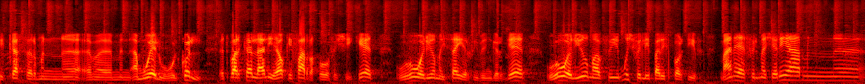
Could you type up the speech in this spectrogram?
يكثر من آه من أمواله والكل. تبارك الله عليه هو يفرق هو في الشيكات وهو اليوم يسير في بنقردان وهو اليوم في مش في اللي باري سبورتيف معناها في المشاريع من آه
